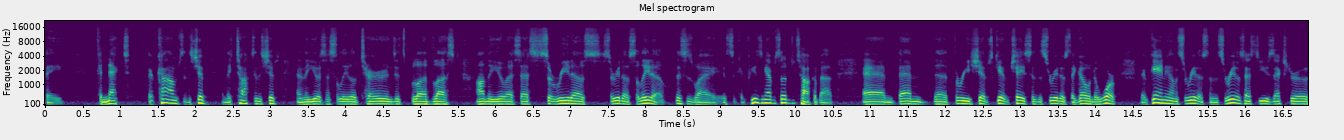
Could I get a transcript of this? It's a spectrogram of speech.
they connect their comms to the ship and they talk to the ships and the uss aledo turns its bloodlust on the uss cerritos cerritos aledo this is why it's a confusing episode to talk about and then the three ships give chase to the Cerritos. They go into warp. They're gaining on the Cerritos, and the Cerritos has to use extra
